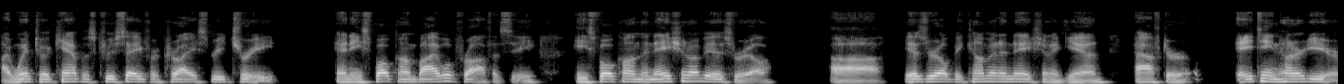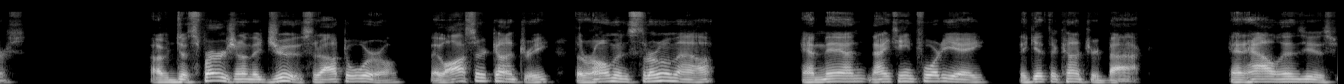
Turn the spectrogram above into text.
I went to a Campus Crusade for Christ retreat, and he spoke on Bible prophecy. He spoke on the nation of Israel, uh, Israel becoming a nation again after 1800 years of dispersion of the Jews throughout the world. They lost their country. The Romans threw them out. And then 1948, they get their country back. And Hal Lindsey is,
